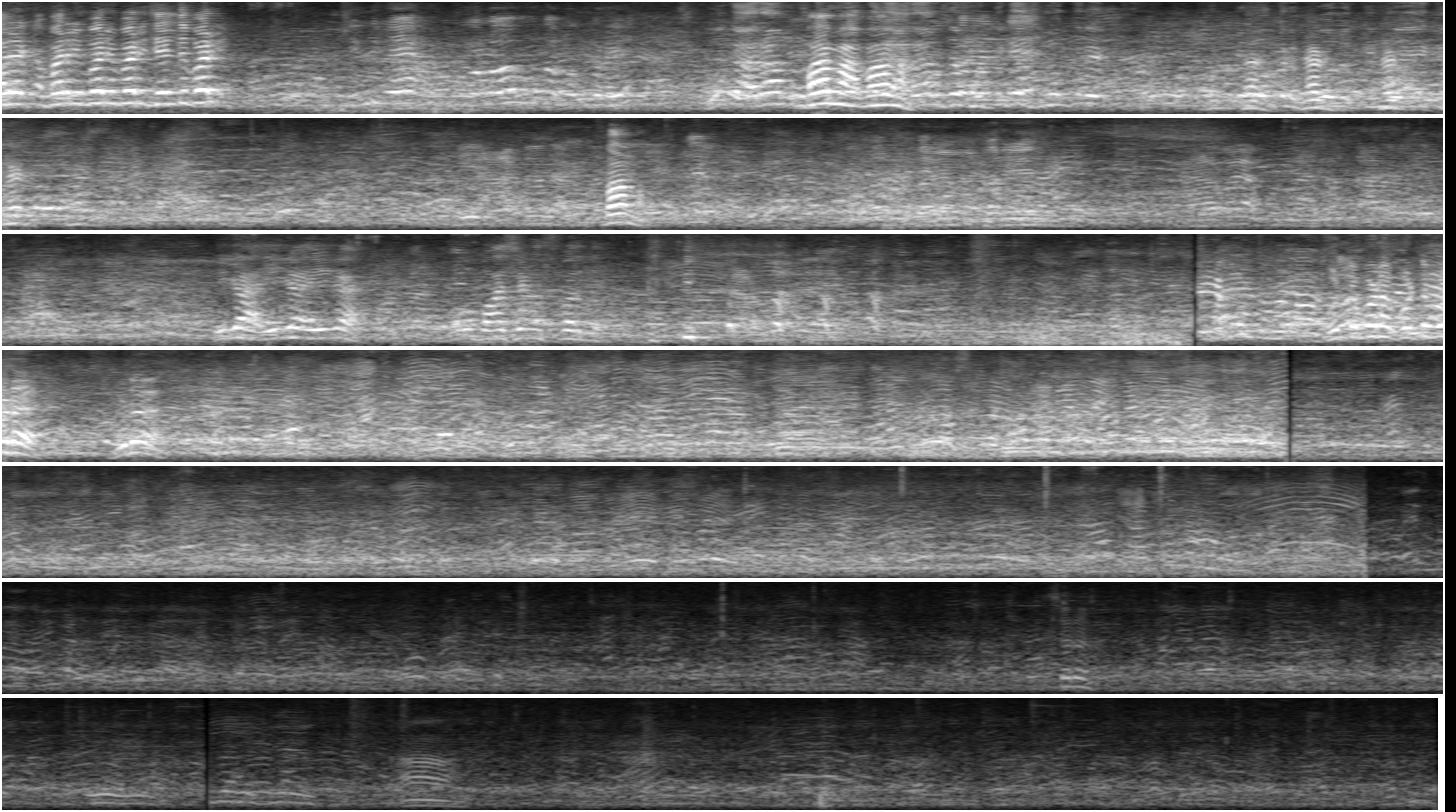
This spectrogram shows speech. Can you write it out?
ಬರ್ರಿ ಬರ್ರಿ ಬರ್ರಿ ಜಲ್ದಿ ಬರ್ರಿ. ಬಾಮ, ಬಾಮ. ಈಗ ಈಗ ಈಗ. ಓ ಭಾಷಣ ಸ್ಪರ್ಧೆ. ಬಿಟ್ಟು ಬಿಡ ಬಿಟ್ಟು ಬಿಡ. ಬಿಡ. 저는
